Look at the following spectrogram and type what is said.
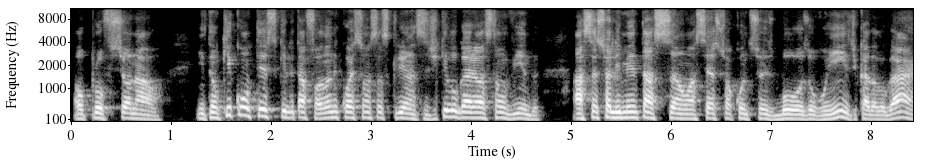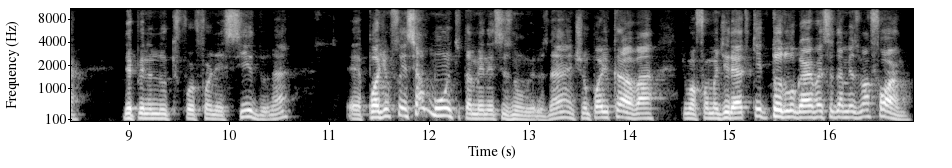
ao profissional. Então, que contexto que ele está falando e quais são essas crianças? De que lugar elas estão vindo? Acesso à alimentação, acesso a condições boas ou ruins de cada lugar, dependendo do que for fornecido, né? É, pode influenciar muito também nesses números, né? A gente não pode cravar de uma forma direta que todo lugar vai ser da mesma forma.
